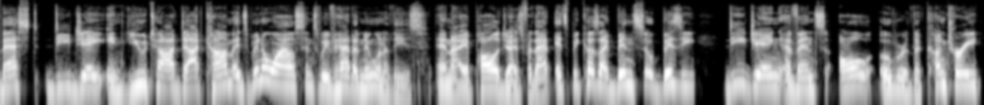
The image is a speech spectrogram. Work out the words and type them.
BestDJinUtah.com. It's been a while since we've had a new one of these, and I apologize for that. It's because I've been so busy DJing events all over the country.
